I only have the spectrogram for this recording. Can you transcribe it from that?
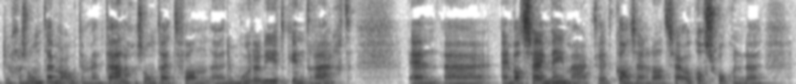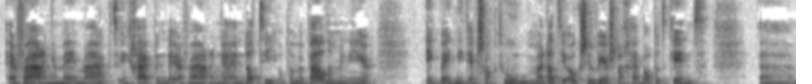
de gezondheid, maar ook de mentale gezondheid van uh, de moeder die het kind draagt. En, uh, en wat zij meemaakt. Het kan zijn dat zij ook al schokkende ervaringen meemaakt, ingrijpende ervaringen. En dat die op een bepaalde manier, ik weet niet exact hoe, maar dat die ook zijn weerslag hebben op het kind. Ehm,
